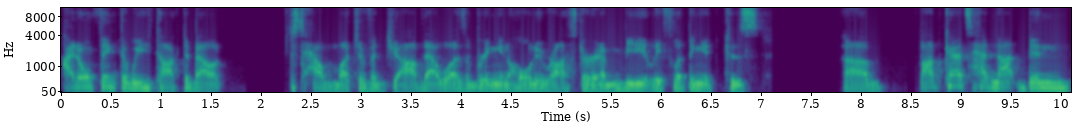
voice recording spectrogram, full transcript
I don't think that we talked about just how much of a job that was of bringing in a whole new roster and immediately flipping it because um, Bobcats had not been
